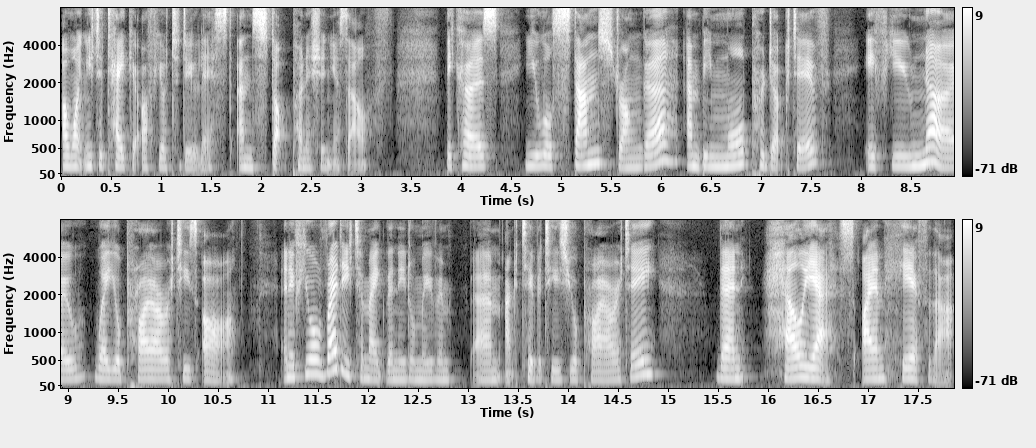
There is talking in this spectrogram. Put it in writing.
I want you to take it off your to do list and stop punishing yourself because you will stand stronger and be more productive if you know where your priorities are. And if you're ready to make the needle moving um, activities your priority, then hell yes, I am here for that.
